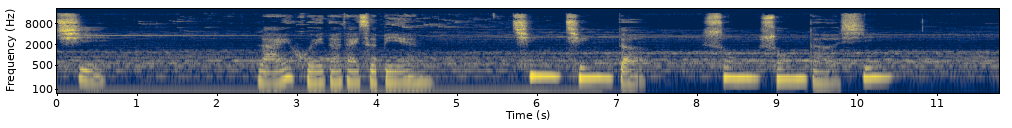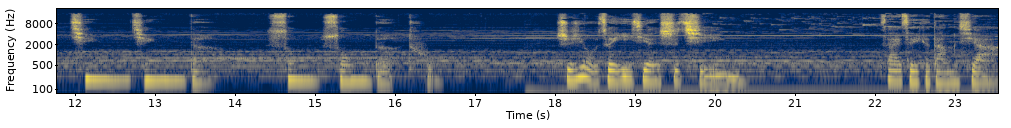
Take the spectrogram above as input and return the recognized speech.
气。来回的在这边，轻轻的、松松的吸，轻轻的、松松的吐。只有这一件事情，在这个当下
